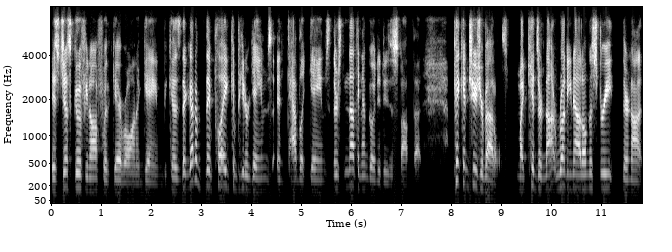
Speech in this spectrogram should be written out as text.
is just goofing off with gabriel on a game because they're gonna they play computer games and tablet games there's nothing i'm going to do to stop that pick and choose your battles my kids are not running out on the street they're not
